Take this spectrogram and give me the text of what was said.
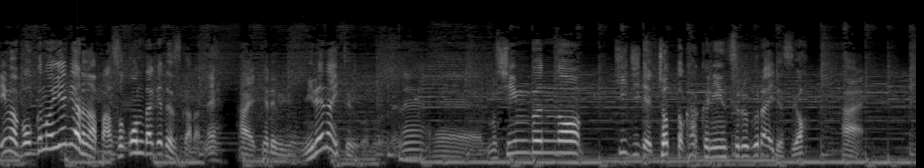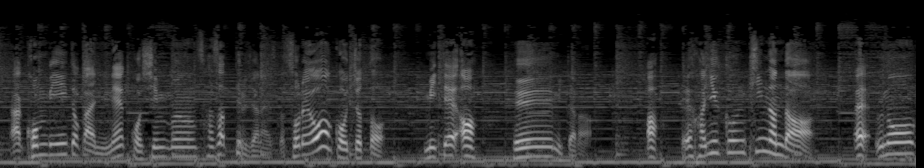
今僕の家にあるのはパソコンだけですからね。はい、テレビも見れないということでね。えー、もう新聞の記事でちょっと確認するぐらいですよ。はい。あ、コンビニとかにね、こう新聞刺さってるじゃないですか。それをこうちょっと見て、あ、へえー、みたいな。あ、え、羽生くん金なんだ。え、宇野、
